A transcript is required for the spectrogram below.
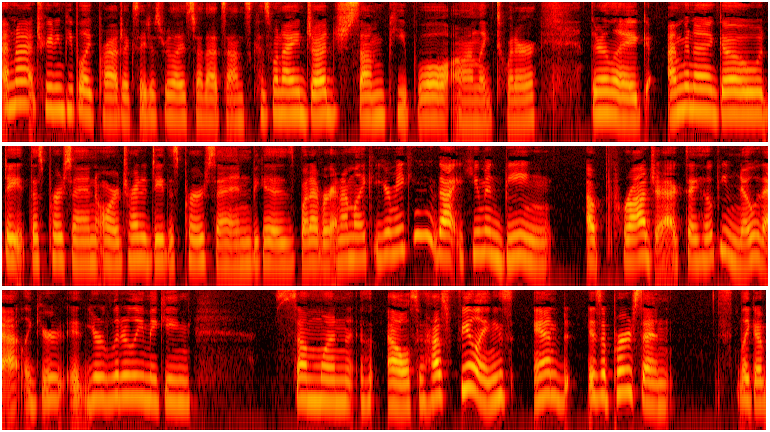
I'm not treating people like projects. I just realized how that sounds because when I judge some people on like Twitter, they're like, I'm gonna go date this person or try to date this person because whatever. And I'm like, you're making that human being a project. I hope you know that. Like you're you're literally making someone else who has feelings and is a person like a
